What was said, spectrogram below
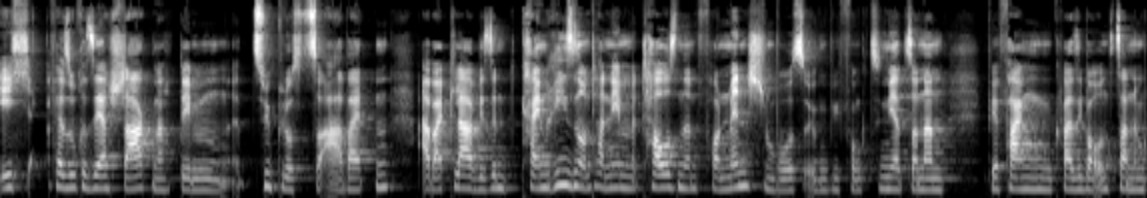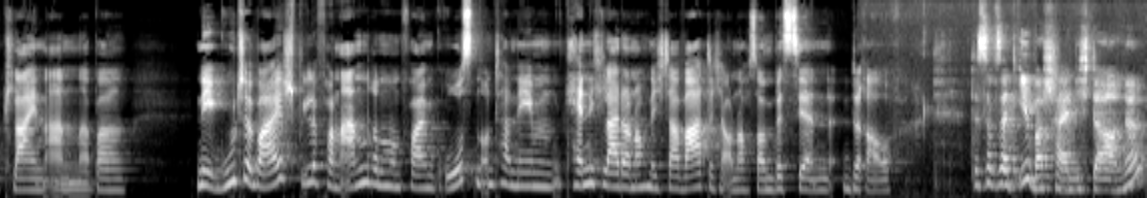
ich versuche sehr stark nach dem Zyklus zu arbeiten. Aber klar, wir sind kein Riesenunternehmen mit Tausenden von Menschen, wo es irgendwie funktioniert, sondern wir fangen quasi bei uns dann im Kleinen an. Aber nee, gute Beispiele von anderen und vor allem großen Unternehmen kenne ich leider noch nicht. Da warte ich auch noch so ein bisschen drauf. Deshalb seid ihr wahrscheinlich da, ne?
